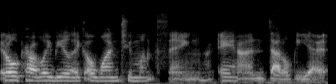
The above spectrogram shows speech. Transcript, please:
It'll probably be like a one, two month thing, and that'll be it.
